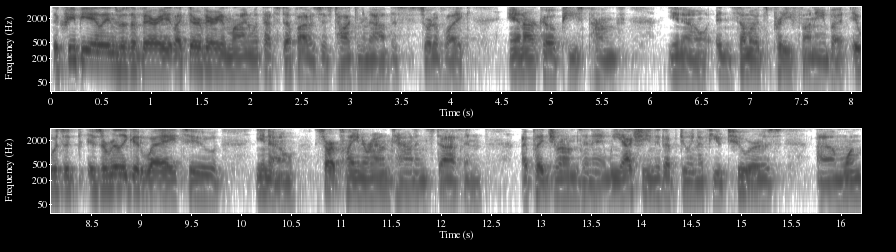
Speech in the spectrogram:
the Creepy Aliens was a very, like, they're very in line with that stuff I was just talking about, this sort of like anarcho peace punk, you know, and some of it's pretty funny, but it was a, it was a really good way to, you know, start playing around town and stuff. And I played drums in it. We actually ended up doing a few tours. Um, one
